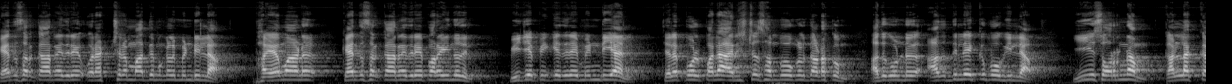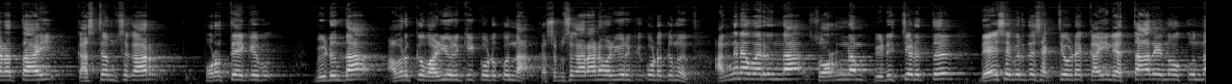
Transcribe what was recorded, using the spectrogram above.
കേന്ദ്ര സർക്കാരിനെതിരെ ഒരക്ഷരം മാധ്യമങ്ങൾ മിണ്ടില്ല. ഭയമാണ് കേന്ദ്ര സർക്കാരിനെതിരെ പറയുന്നതിൽ. ബി ജെ പിക്കെതിരെ മിണ്ടിയാൽ ചിലപ്പോൾ പല അനിഷ്ട സംഭവങ്ങളും നടക്കും. അതുകൊണ്ട് അതിലേക്ക് പോകില്ല. ഈ സ്വർണം കള്ളക്കടത്തായി കസ്റ്റംസുകാർ പുറത്തേക്ക് വിടുന്ന അവർക്ക് വഴിയൊരുക്കി കൊടുക്കുന്ന കസ്റ്റംസുകാരാണ് വഴിയൊരുക്കി കൊടുക്കുന്നത്. അങ്ങനെ വരുന്ന സ്വർണം പിടിച്ചെടുത്ത് ദേശവിരുദ്ധ ശക്തിയുടെ കയ്യിൽ എത്താതെ നോക്കുന്ന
